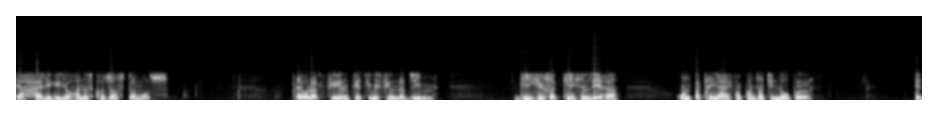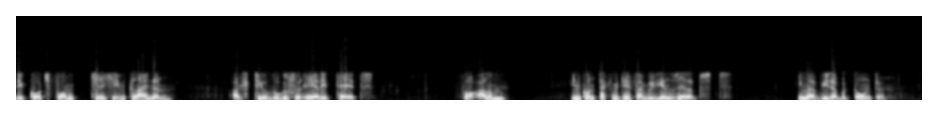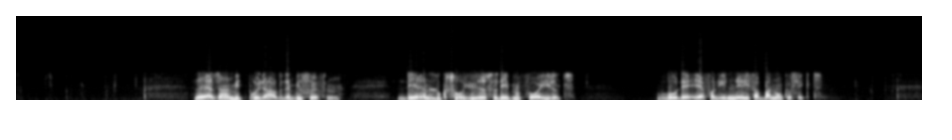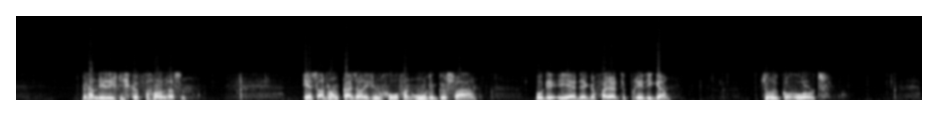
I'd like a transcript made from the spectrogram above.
der heilige Johannes Chrysostomus, 344 bis 407, griechischer Kirchenlehrer und Patriarch von Konstantinopel, der die Kurzform Kirche im Kleinen als theologische Realität vor allem in Kontakt mit den Familien selbst immer wieder betonte. Da er seinen Mitbrüdern, also den Bischöfen, deren luxuriöses Leben vorhielt, wurde er von ihnen in die Verbannung geschickt. Das haben die sich nicht gefallen lassen. Erst als am kaiserlichen Hof ein Unglück geschah, wurde er, der gefeierte Prediger, zurückgeholt,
